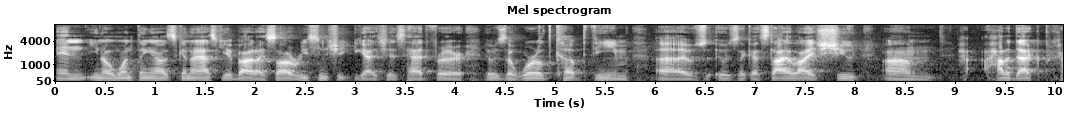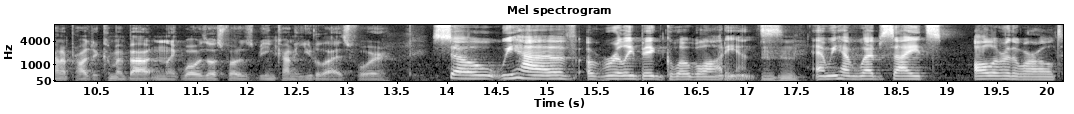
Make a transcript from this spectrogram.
and you know, one thing I was gonna ask you about, I saw a recent shoot you guys just had for it was a World Cup theme. Uh, it was it was like a stylized shoot. Um, h- how did that kind of project come about, and like what was those photos being kind of utilized for? So we have a really big global audience, Mm-hmm. and we have websites all over the world,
